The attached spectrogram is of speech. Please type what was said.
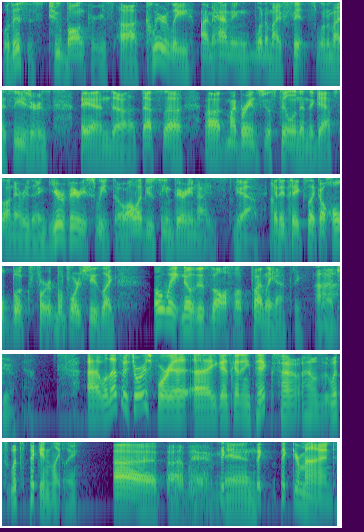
"Well, this is too bonkers. Uh, clearly, I'm having one of my fits, one of my seizures, and uh, that's uh, uh, my brain's just filling in the gaps on everything." You're very sweet, though. All of you seem very nice. Yeah. and it takes like a whole book for before she's like. Oh wait, no! This is all finally happening. Got you. Uh, well, that's my stories for you. Uh, you guys got any picks? How, how's what's what's picking lately? Uh, uh, man, Pick pick your mind.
